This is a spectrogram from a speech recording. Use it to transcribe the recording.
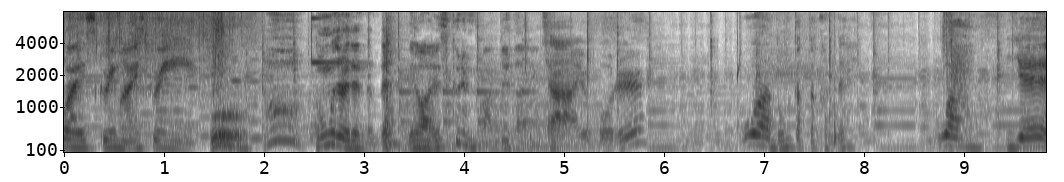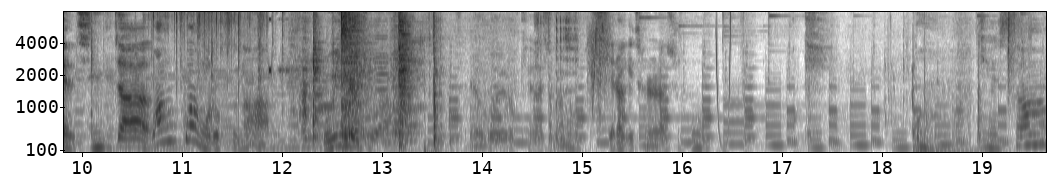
오 아이스크림 아이스크림. 오 헉, 너무 잘 됐는데? 내가 아이스크림 만들다니. 자 요거를. 우와 너무 딱딱한데? 우와 이게 진짜 꽝꽝 얼었구나. 오히려 좋아 이렇게 해가지고 실하게 잘라주고. 이렇게 오, 해서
